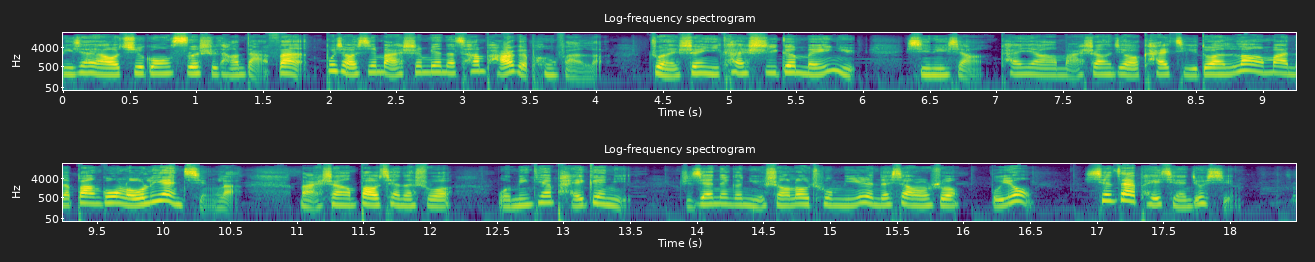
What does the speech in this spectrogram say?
李逍遥去公司食堂打饭，不小心把身边的餐盘给碰翻了。转身一看，是一个美女，心里想：看样马上就要开启一段浪漫的办公楼恋情了。马上抱歉地说：“我明天赔给你。”只见那个女生露出迷人的笑容，说：“不用，现在赔钱就行。”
